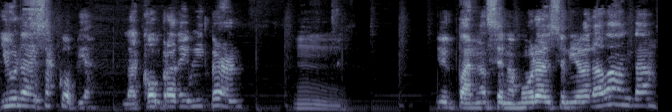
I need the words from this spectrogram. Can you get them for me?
Y una de esas copias la compra David Byrne. Mm. Y el pana se enamora del sonido de la banda,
